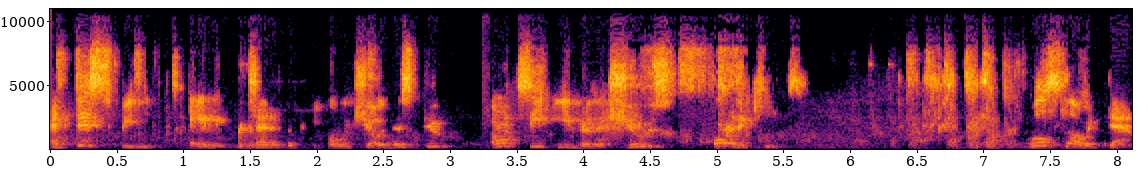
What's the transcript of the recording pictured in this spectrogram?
At this speed, 80% of the people we showed this to don't see either the shoes or the keys. We'll slow it down.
